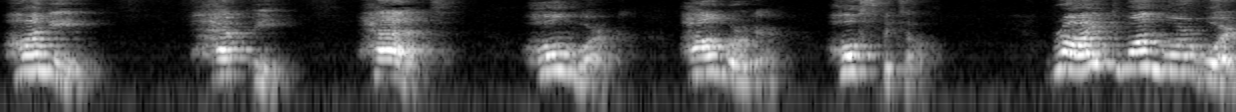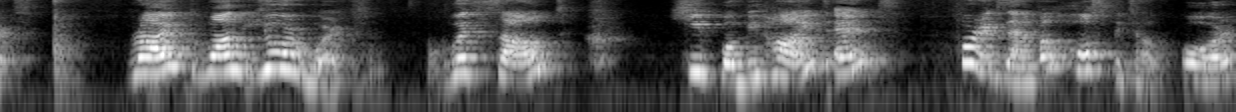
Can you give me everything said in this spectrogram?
honey, happy, hat, homework, hamburger, hospital. Write one more word. Write one your word with sound hippo behind and for example hospital or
